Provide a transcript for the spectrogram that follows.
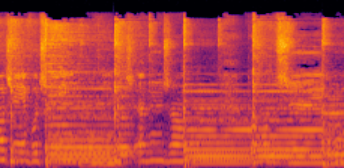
说记不清的沉重，我不是有。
